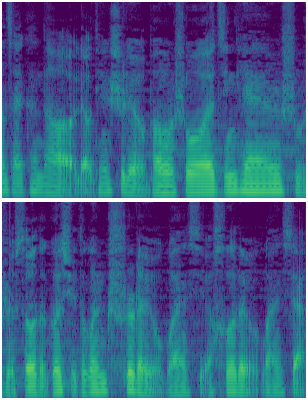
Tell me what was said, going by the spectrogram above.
刚才看到聊天室里有朋友说，今天是不是所有的歌曲都跟吃的有关系、喝的有关系啊？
